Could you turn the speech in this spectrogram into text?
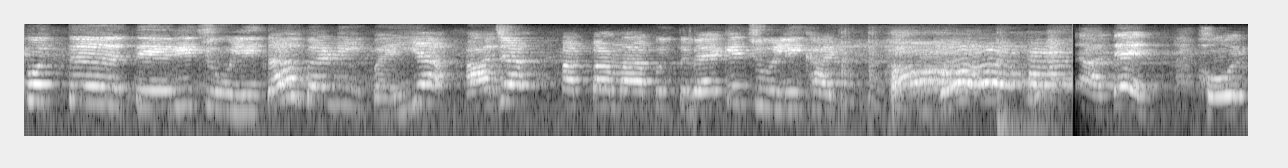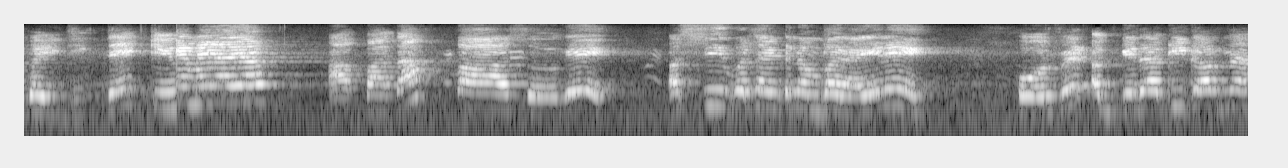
ਪੁੱਤ ਤੇਰੀ ਚੂਲੀ ਤਾਂ ਬਣੀ ਪਈ ਆ ਆ ਜਾ ਆਪਾਂ ਮਾਂ ਪੁੱਤ ਬਹਿ ਕੇ ਚੂਲੀ ਖਾਈ ਦੇ ਹੋਰ ਬਈ ਜੀਤੇ ਕਿਵੇਂ ਆਇਆ ਆਪਾਂ ਤਾਂ ਪਾਸ ਹੋ ਗਏ 80% ਨੰਬਰ ਆਏ ਨੇ ਹੋਰ ਫਿਰ ਅੱਗੇ ਦਾ ਕੀ ਕਰਨਾ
